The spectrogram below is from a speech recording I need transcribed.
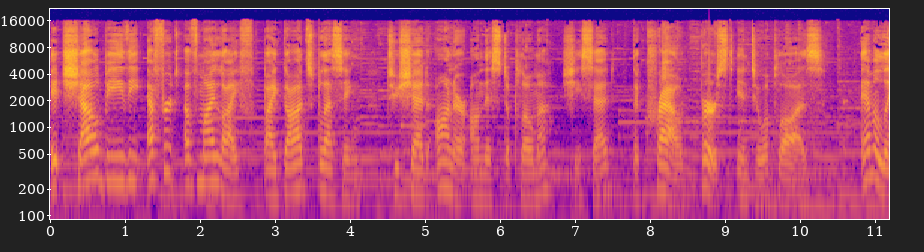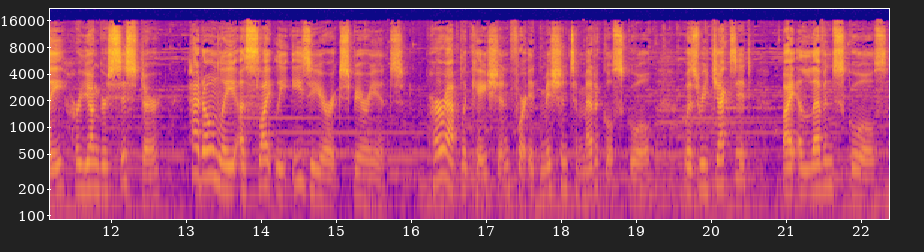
It shall be the effort of my life, by God's blessing, to shed honor on this diploma, she said. The crowd burst into applause. Emily, her younger sister, had only a slightly easier experience. Her application for admission to medical school was rejected by 11 schools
